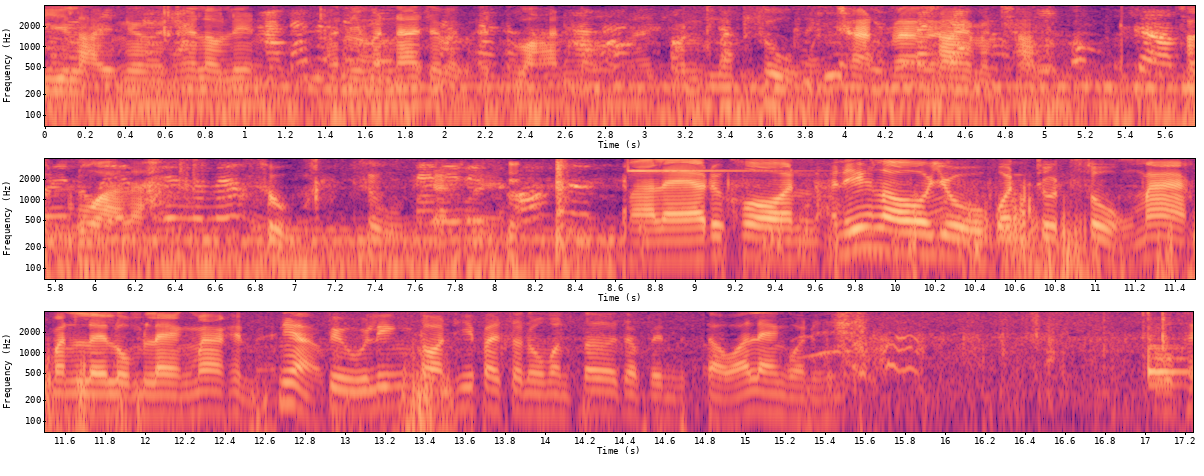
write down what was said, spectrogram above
มีหลายเนินให้เราเล่น อันนี้มันน่าจะแบบแอดวานมันสูงชันมากใช่ มันชันชันกลัวละสูง สูงจังเลย มาแล้วทุกคน อันนี้เราอยู่บนจุดสูงมาก มันเลยลมแรงมากเห็นไหมเนี่ยฟิลลิ่งตอนที่ไปสโนว์มันเตอร์จะเป็นแต่ว่าแรงกว่านี้ โอเค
